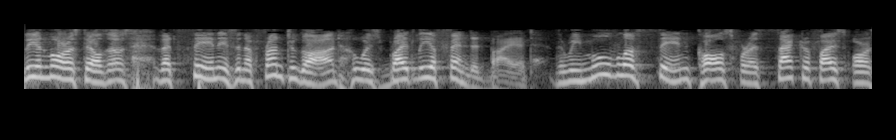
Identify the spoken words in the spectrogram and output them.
Leon Morris tells us that sin is an affront to God who is rightly offended by it. The removal of sin calls for a sacrifice or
